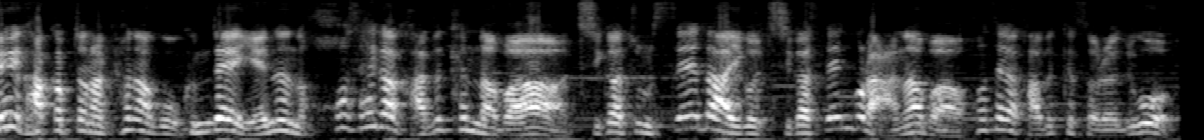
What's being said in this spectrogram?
되게 가깝잖아 편하고. 근데 얘는 허세가 가득했나봐. 지가 좀 세다. 이걸 지가 센 걸 아나봐. 허세가 가득했어. 그래가지고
